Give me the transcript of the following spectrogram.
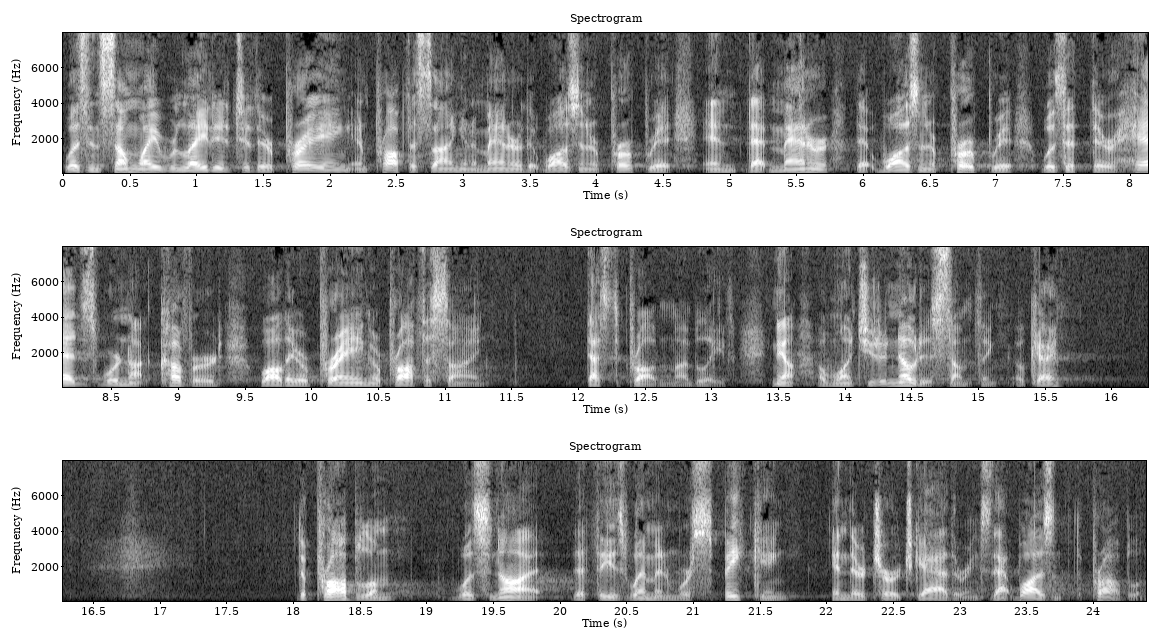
was in some way related to their praying and prophesying in a manner that wasn't appropriate. And that manner that wasn't appropriate was that their heads were not covered while they were praying or prophesying. That's the problem, I believe. Now, I want you to notice something, okay? The problem was not that these women were speaking in their church gatherings. That wasn't the problem.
